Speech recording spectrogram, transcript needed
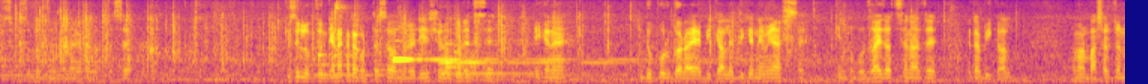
কিছু কিছু লোকজন কেনাকাটা করতেছে কিছু লোকজন কেনাকাটা করতেছে অলরেডি শুরু করে দিছে। এখানে দুপুর গড়ায় বিকালের দিকে নেমে আসছে, কিন্তু বোঝাই যাচ্ছে না যে এটা বিকাল। আমার বাসার জন্য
